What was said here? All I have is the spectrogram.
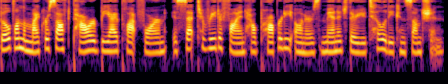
built on the Microsoft Power BI platform, is set to redefine how property owners manage their utility consumption.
